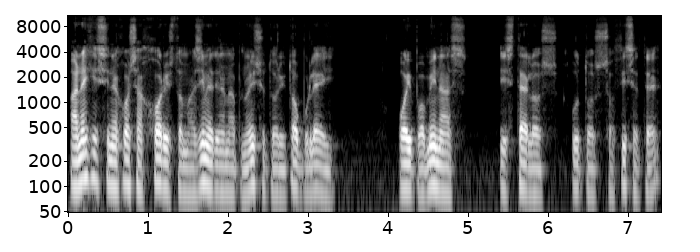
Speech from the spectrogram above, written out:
Αν έχεις συνεχώς αχώριστο μαζί με την αναπνοή σου το ρητό που λέει «Ο υπομήνας εις τέλος ούτως σωθήσετε»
